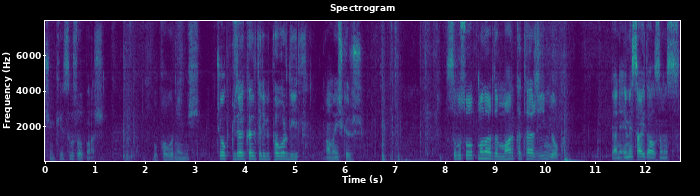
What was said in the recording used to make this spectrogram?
Çünkü sıvı soğutma var. Bu power neymiş? Çok güzel kaliteli bir power değil ama iş görür. Sıvı soğutmalarda marka tercihim yok. Yani MSI de alsanız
